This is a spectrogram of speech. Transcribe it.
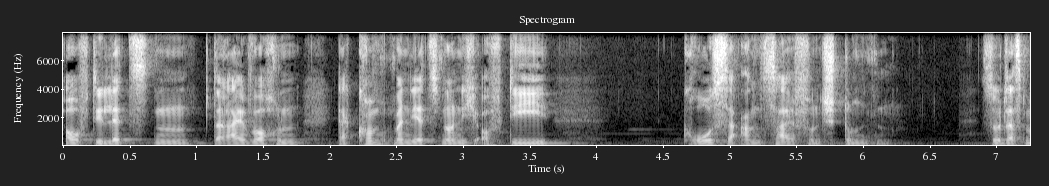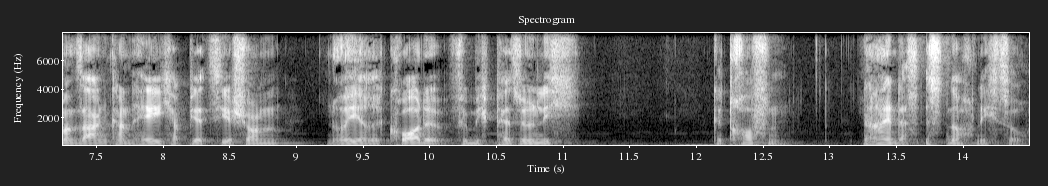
auf die letzten drei Wochen, da kommt man jetzt noch nicht auf die große Anzahl von Stunden. So dass man sagen kann, hey, ich habe jetzt hier schon neue Rekorde für mich persönlich getroffen. Nein, das ist noch nicht so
